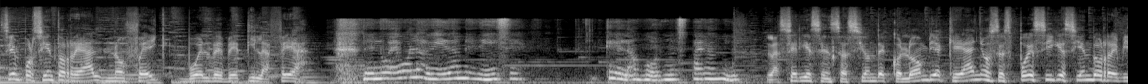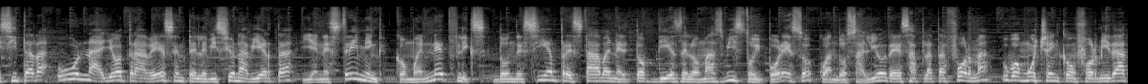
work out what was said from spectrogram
100% real, no fake, vuelve Betty la Fea. De nuevo la vida me dice que el amor no es para mí la serie sensación de Colombia que años después sigue siendo revisitada una y otra vez en televisión abierta y en streaming, como en Netflix, donde siempre estaba en el top 10 de lo más visto y por eso, cuando salió de esa plataforma, hubo mucha inconformidad,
